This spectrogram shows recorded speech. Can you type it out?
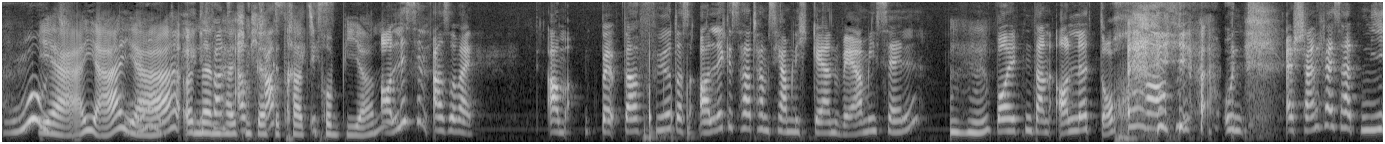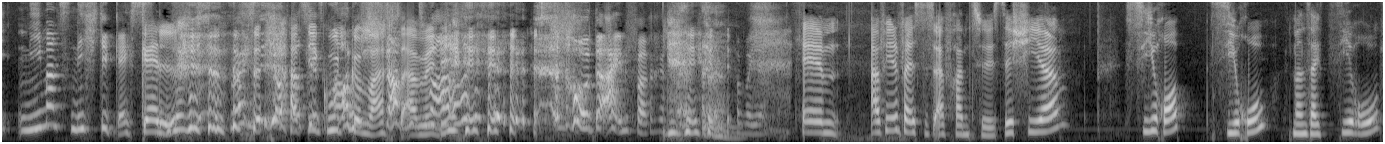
Gut. Ja, ja, ja. Und dann habe ich auch mich auch krass. getraut zu probieren. Alle sind, also weil, be- dafür, dass alle gesagt haben, sie haben nicht gern Vermicell, Mhm. wollten dann alle doch haben. Und erstaunlicherweise hat nie, niemand es nicht gegessen. Gell? Weiß nicht, ob das Habt ihr jetzt gut gemacht, Amelie. Oder einfach. Aber ja. Ähm, auf jeden Fall ist es auf Französisch hier. Sirop, Sirop, man sagt Sirop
